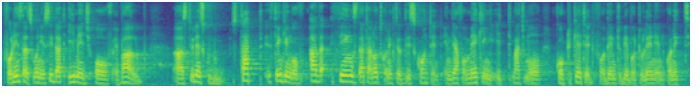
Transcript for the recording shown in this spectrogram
For instance, when you see that image of a bulb, uh, students could start thinking of other things that are not connected to this content and therefore making it much more complicated for them to be able to learn and connect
